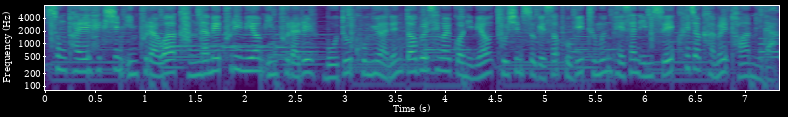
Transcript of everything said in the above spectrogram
송파의 핵심 인프라와 강남의 프리미엄 인프라를 모두 공유하는 더블 생활권이며 도심 속에서 보기 드문 배산 임수의 쾌적함을 더합니다.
